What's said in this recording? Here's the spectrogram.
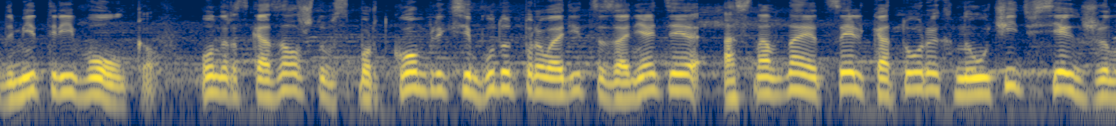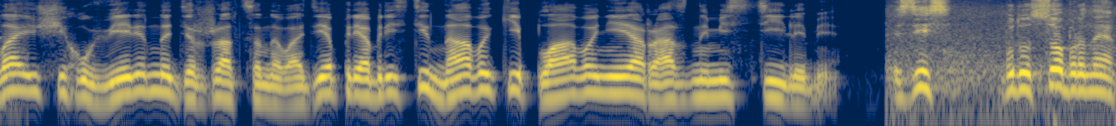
Дмитрий Волков. Он рассказал, что в спорткомплексе будут проводиться занятия, основная цель которых – научить всех желающих уверенно держаться на воде, приобрести навыки плавания разными стилями. Здесь будут собраны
